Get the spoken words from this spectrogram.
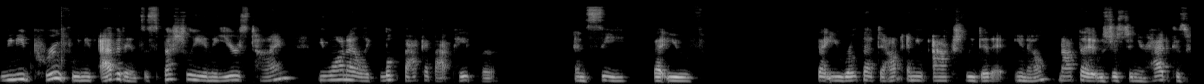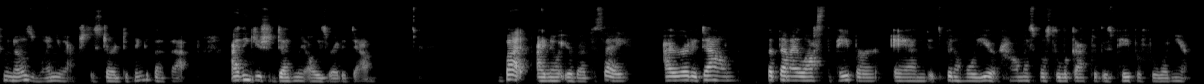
We need proof. We need evidence, especially in a year's time. You want to like look back at that paper and see that you've that you wrote that down and you actually did it, you know? Not that it was just in your head, because who knows when you actually started to think about that. I think you should definitely always write it down. But I know what you're about to say. I wrote it down, but then I lost the paper and it's been a whole year. How am I supposed to look after this paper for one year?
